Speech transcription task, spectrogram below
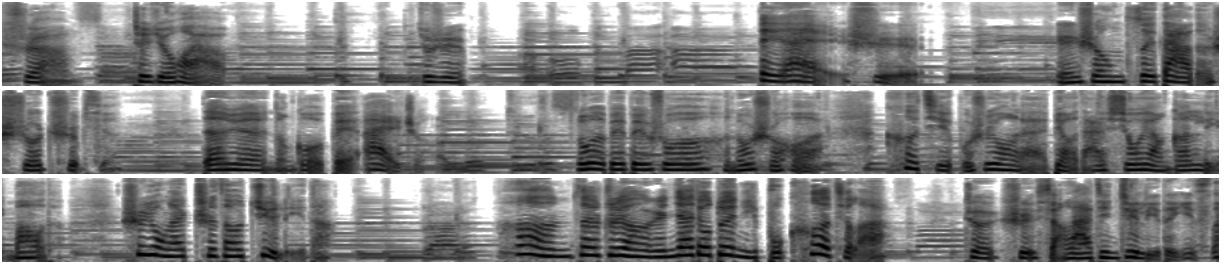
是啊，这句话就是被爱是人生最大的奢侈品。但愿能够被爱着。芦苇贝贝说，很多时候啊，客气不是用来表达修养跟礼貌的，是用来制造距离的。哼，再这样人家就对你不客气了，这是想拉近距离的意思。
